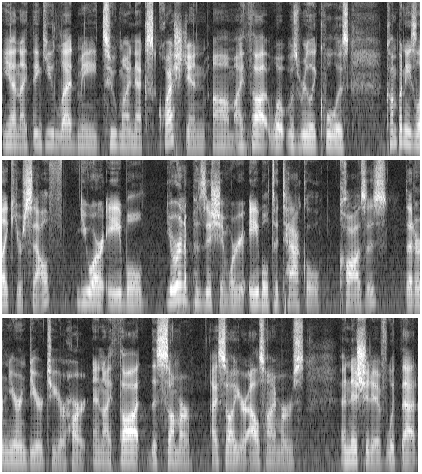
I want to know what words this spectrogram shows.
Yeah, and I think you led me to my next question. Um, I thought what was really cool is companies like yourself, you are able, you're in a position where you're able to tackle causes that are near and dear to your heart. And I thought this summer I saw your Alzheimer's initiative with that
